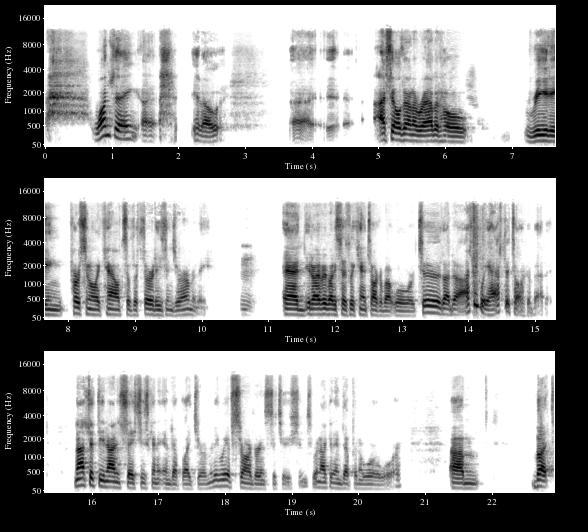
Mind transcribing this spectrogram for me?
one thing, uh, you know, uh, I fell down a rabbit hole reading personal accounts of the 30s in Germany. Mm. And you know, everybody says we can't talk about World War II. I think we have to talk about it. Not that the United States is going to end up like Germany. We have stronger institutions. We're not going to end up in a world war. Um, but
